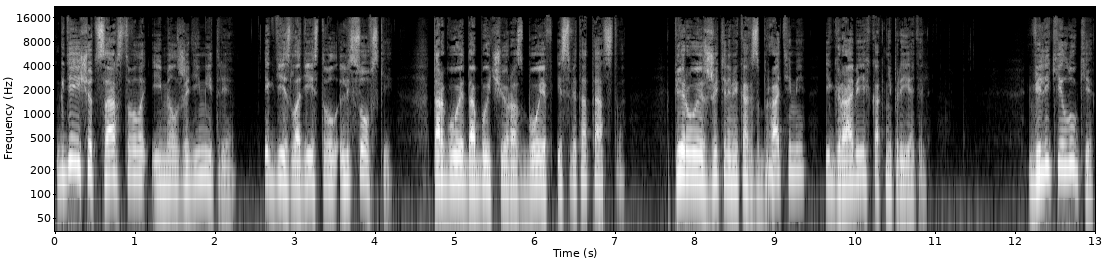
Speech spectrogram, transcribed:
где еще царствовало имя Лжедимитрия, и где злодействовал Лисовский, торгуя добычей разбоев и святотатства, пируя с жителями как с братьями и грабя их как неприятель. Великие Луки,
